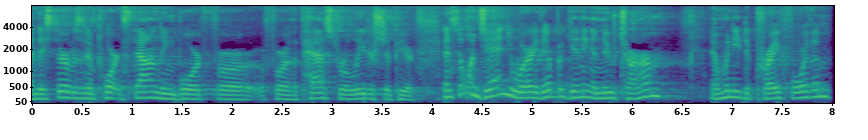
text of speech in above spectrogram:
and they serve as an important sounding board for, for the pastoral leadership here. And so in January, they're beginning a new term and we need to pray for them.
